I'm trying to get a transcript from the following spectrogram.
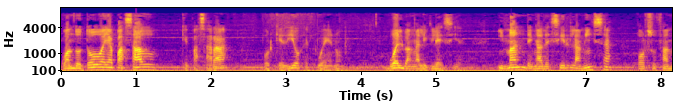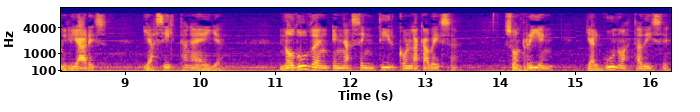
cuando todo haya pasado, que pasará, porque Dios es bueno, vuelvan a la iglesia y manden a decir la misa por sus familiares y asistan a ella. No duden en asentir con la cabeza, sonríen y alguno hasta dice,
